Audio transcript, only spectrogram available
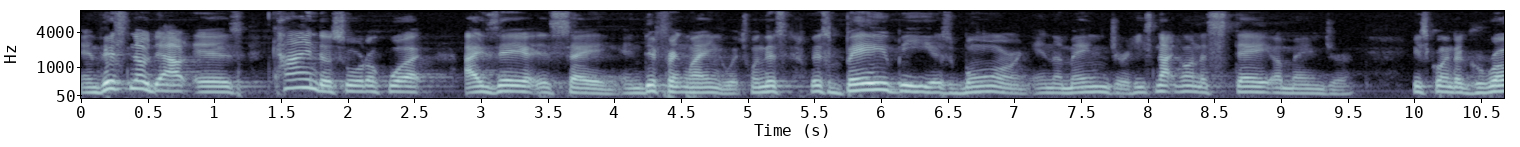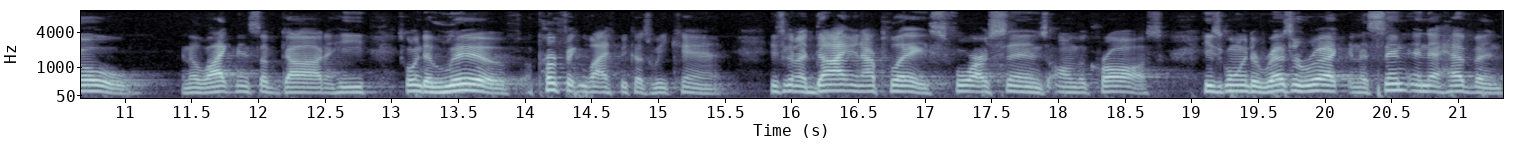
And this, no doubt, is kind of sort of what Isaiah is saying in different language. When this, this baby is born in the manger, he's not going to stay a manger. He's going to grow in the likeness of God, and he's going to live a perfect life because we can. He's going to die in our place for our sins on the cross. He's going to resurrect and ascend into heaven.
